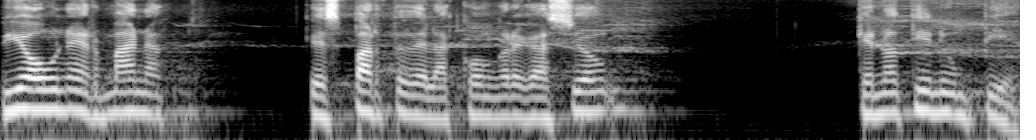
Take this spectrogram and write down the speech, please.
vio a una hermana que es parte de la congregación que no tiene un pie.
